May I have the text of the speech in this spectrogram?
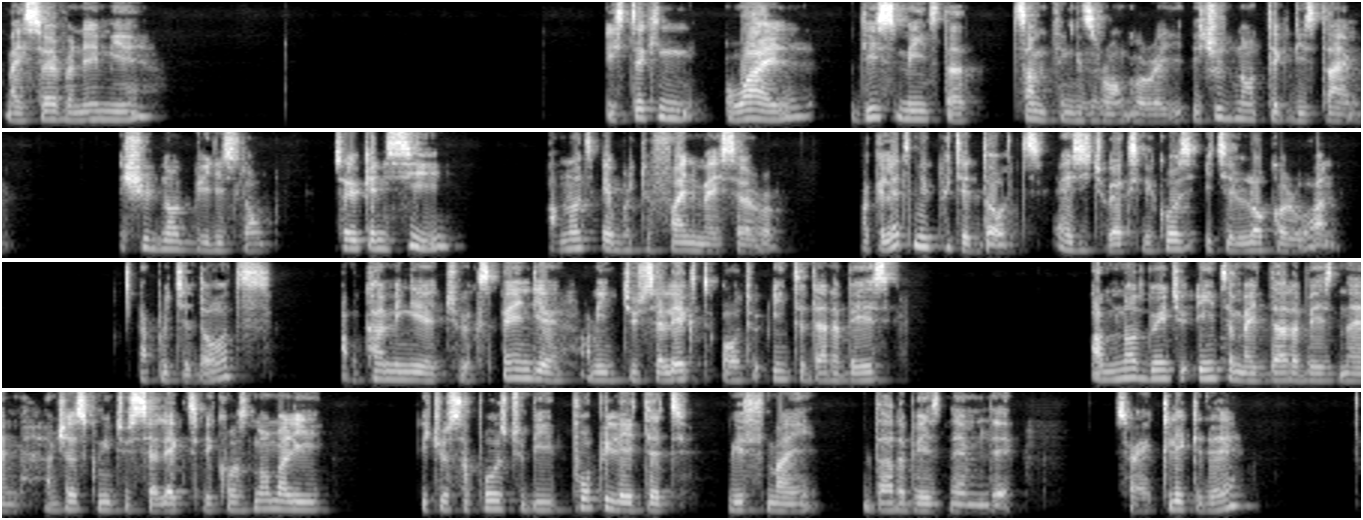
my server name here. It's taking a while. This means that something is wrong already. It should not take this time. It should not be this long. So you can see I'm not able to find my server. Okay, let me put a dot as it works because it's a local one. I put a dot. I'm coming here to expand here. I mean to select or to enter database. I'm not going to enter my database name. I'm just going to select because normally it was supposed to be populated with my database name there. So I click there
